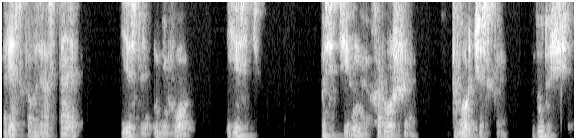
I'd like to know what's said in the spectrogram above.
резко возрастает, если у него есть позитивное, хорошее, творческое будущее.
